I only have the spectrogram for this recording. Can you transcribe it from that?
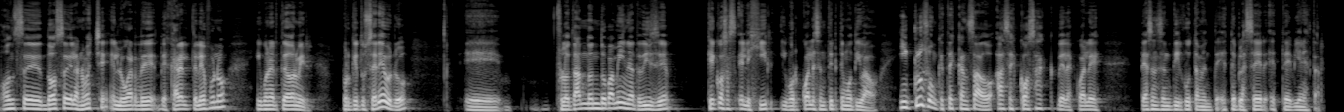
11, 12 de la noche en lugar de dejar el teléfono y ponerte a dormir. Porque tu cerebro, eh, flotando en dopamina, te dice qué cosas elegir y por cuáles sentirte motivado. Incluso aunque estés cansado, haces cosas de las cuales te hacen sentir justamente este placer, este bienestar.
